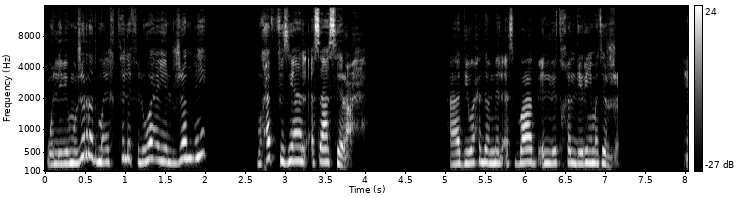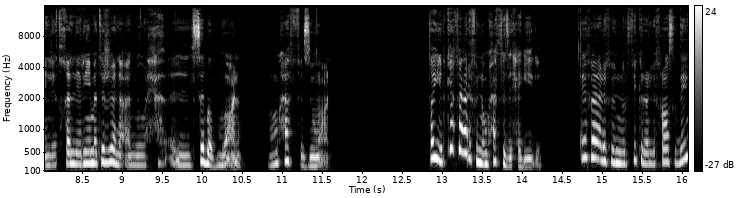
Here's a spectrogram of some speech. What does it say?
واللي بمجرد ما يختلف الوعي الجمعي محفزي أنا الأساسي راح. هذه واحدة من الأسباب اللي تخلي ريما ترجع. اللي تخلي ريما ترجع لأنه السبب مو أنا محفز مو أنا. طيب كيف أعرف إنه محفزي حقيقي؟ كيف أعرف إنه الفكرة اللي في راسي دي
